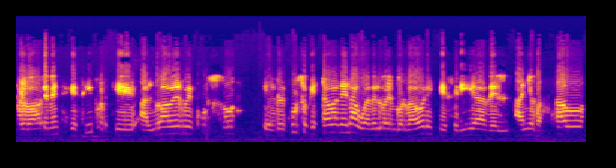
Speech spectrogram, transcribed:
Probablemente que sí, porque al no haber recursos, el recurso que estaba en el agua de los engordadores, que sería del año pasado,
